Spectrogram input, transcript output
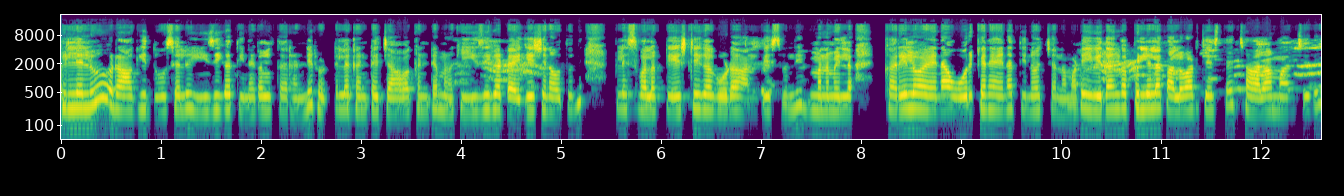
పిల్లలు రాగి దోశలు ఈజీగా తినగలుగుతారండి. రొట్టెల కంటే జావ కంటే మనకి ఈజీగా డైజెషన్ అవుతుంది. ప్లస్ వాళ్ళకి టేస్టీగా కూడా అనిపిస్తుంది. మనం ఇలా కర్రీలో అయినా ఊరికనే అయినా తినొచ్చు అన్నమాట. ఈ విధంగా పిల్లలకు అలవాటు చేస్తే చాలా మంచిది.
